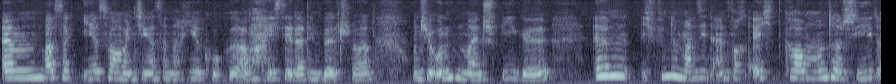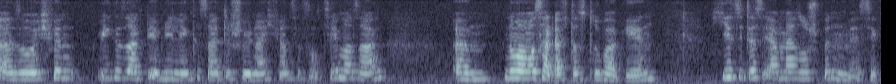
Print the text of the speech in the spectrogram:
Ähm, was sagt ihr? Sorry, wenn ich die ganze Zeit nach hier gucke, aber ich sehe da den Bildschirm und hier unten mein Spiegel. Ähm, ich finde, man sieht einfach echt kaum einen Unterschied. Also ich finde, wie gesagt, eben die linke Seite schöner. Ich kann es jetzt noch zehnmal sagen. Ähm, nur man muss halt öfters drüber gehen. Hier sieht das eher mehr so spinnenmäßig,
